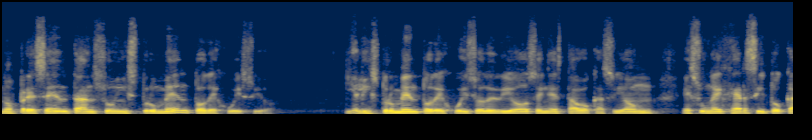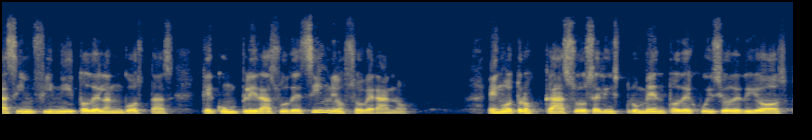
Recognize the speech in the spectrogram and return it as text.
nos presentan su instrumento de juicio. Y el instrumento de juicio de Dios en esta ocasión es un ejército casi infinito de langostas que cumplirá su designio soberano. En otros casos, el instrumento de juicio de Dios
